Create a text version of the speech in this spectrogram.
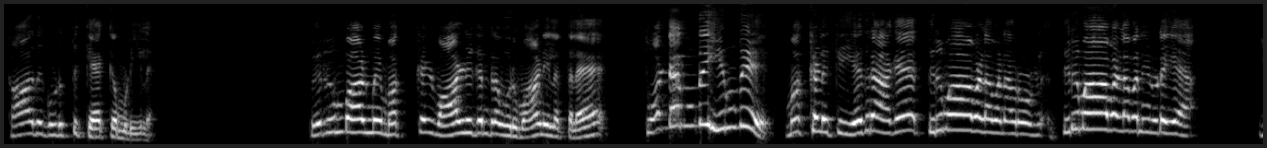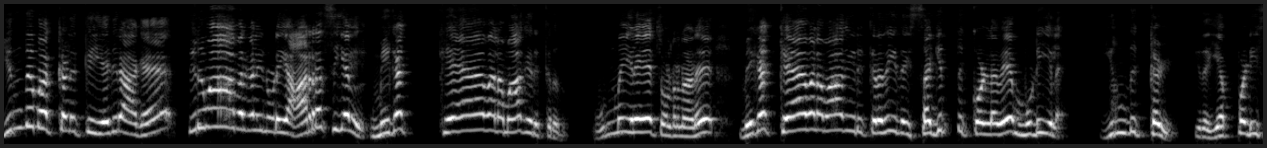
காது கொடுத்து கேட்க முடியல. பெரும்பான்மை மக்கள் வாழுகின்ற ஒரு மாநிலத்தில் தொடர்ந்து இந்து மக்களுக்கு எதிராக திருமாவளவன் அவர்கள் திருமாவளவனினுடைய இந்து மக்களுக்கு எதிராக திருமாவர்களினுடைய அரசியல் மிக கேவலமாக இருக்கிறது. உண்மையிலேயே சொல்கிறேன் நான் மிக கேவலமாக இருக்கிறது. இதை சகித்து கொள்ளவே முடியல. இந்துக்கள் இதை எப்படி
